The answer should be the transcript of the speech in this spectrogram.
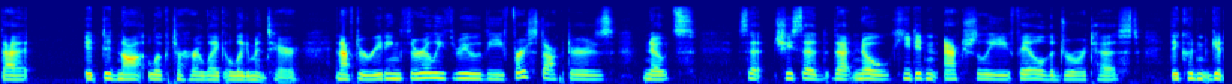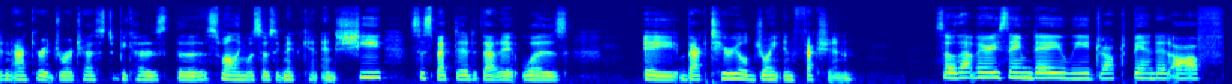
that it did not look to her like a ligament tear. And after reading thoroughly through the first doctor's notes, she said that no, he didn't actually fail the drawer test. They couldn't get an accurate drawer test because the swelling was so significant. And she suspected that it was a bacterial joint infection so that very same day, we dropped Bandit off,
